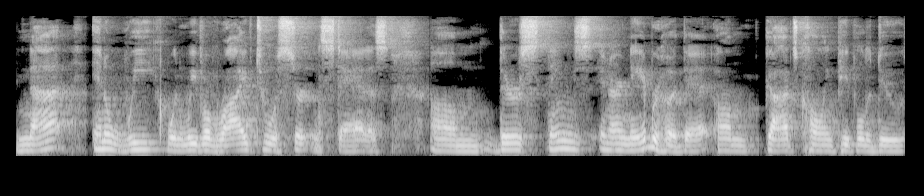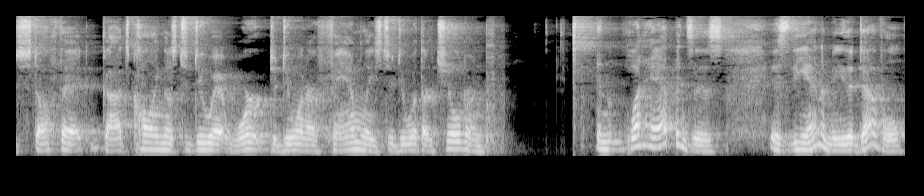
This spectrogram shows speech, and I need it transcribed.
not in a week when we've arrived to a certain status. Um, there's things in our neighborhood that um, God's calling people to do, stuff that God's calling us to do at work, to do in our families, to do with our children. And what happens is, is the enemy, the devil,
